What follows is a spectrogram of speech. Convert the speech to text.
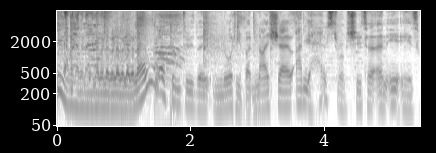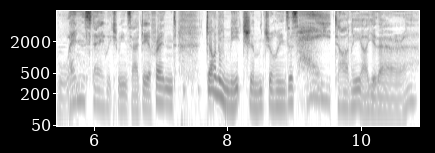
Hello, hello, hello, hello, hello, hello, hello. Welcome to the Naughty But Nice Show. I'm your host, Rob Shuter, and it is Wednesday, which means our dear friend Donny Meacham joins us. Hey, Donny, are you there?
